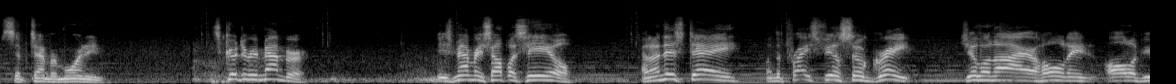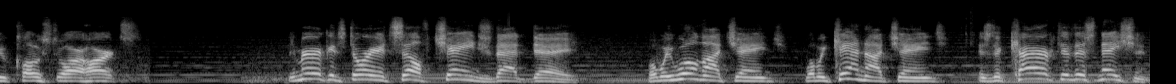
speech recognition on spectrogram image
September morning. It's good to remember. These memories help us heal. And on this day, when the price feels so great, Jill and I are holding all of you close to our hearts. The American story itself changed that day. What we will not change, what we cannot change, is the character of this nation,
